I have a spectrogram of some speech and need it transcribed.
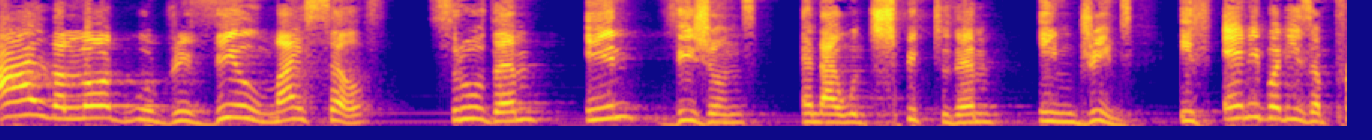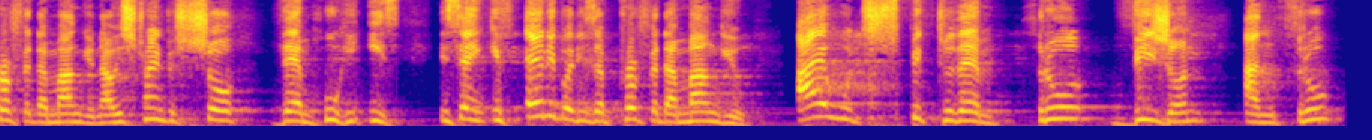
I, the Lord, would reveal myself through them in visions and I would speak to them in dreams. If anybody is a prophet among you, now he's trying to show them who he is. He's saying, if anybody is a prophet among you, I would speak to them through vision and through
